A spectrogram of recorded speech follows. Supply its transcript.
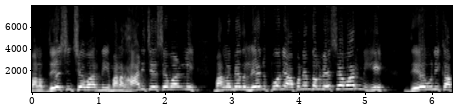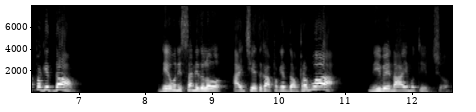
మనం ద్వేషించే వారిని మనకు హాని చేసేవాళ్ళని మన మీద లేనిపోని అపనిందలు వేసేవారిని దేవునికి అప్పగిద్దాం. దేవుని సన్నిధిలో ఆయన చేతికి అప్పగిద్దాం. ప్రభువా నీవే న్యాయము తీర్చు.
